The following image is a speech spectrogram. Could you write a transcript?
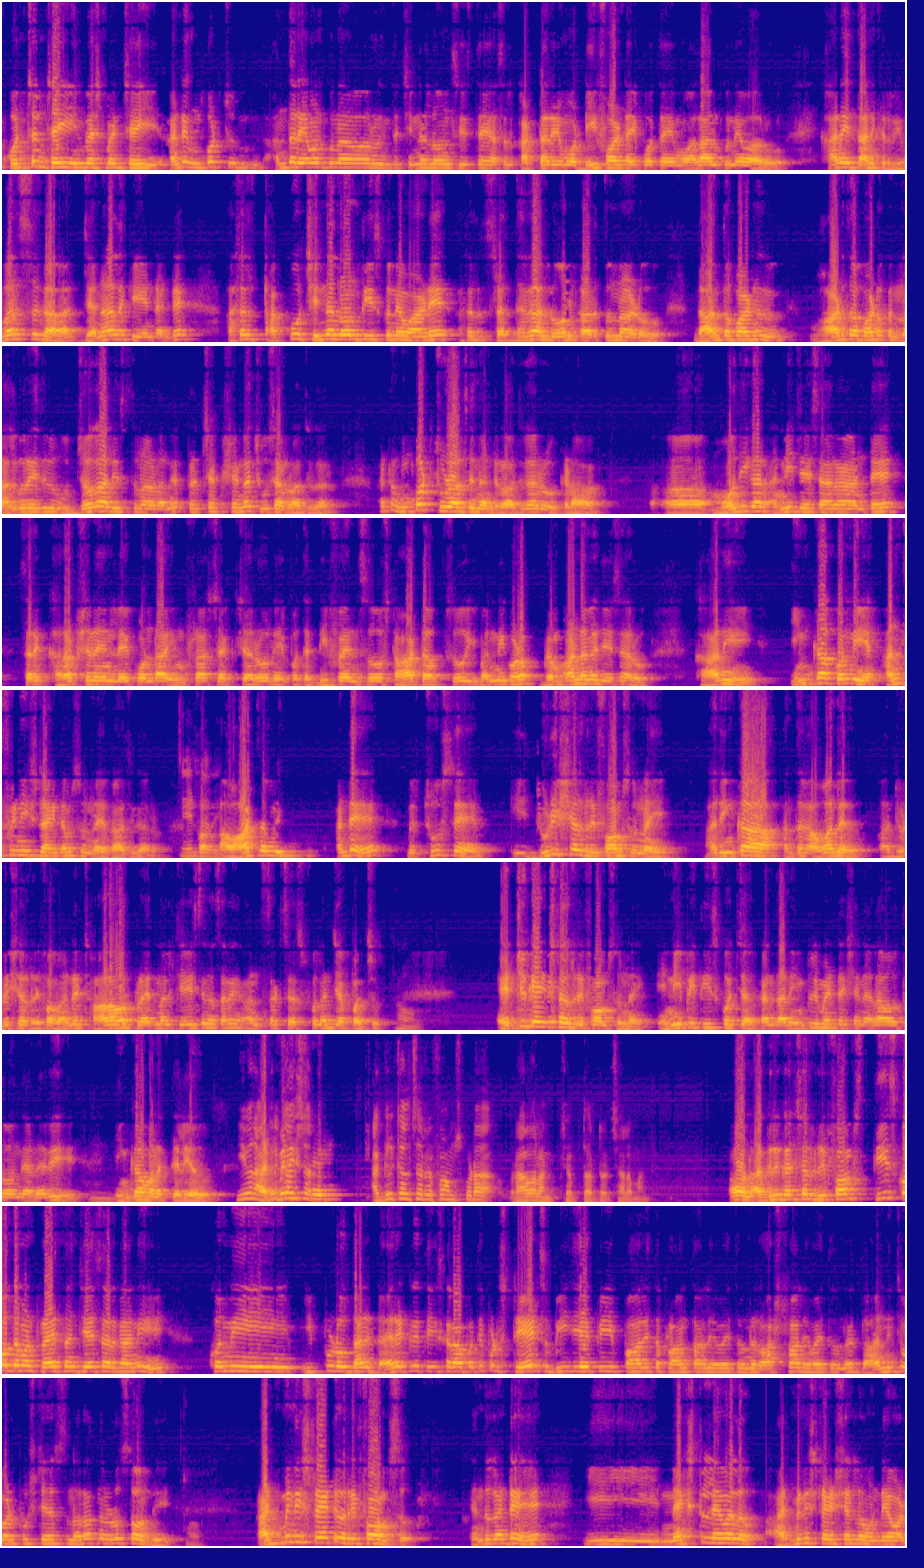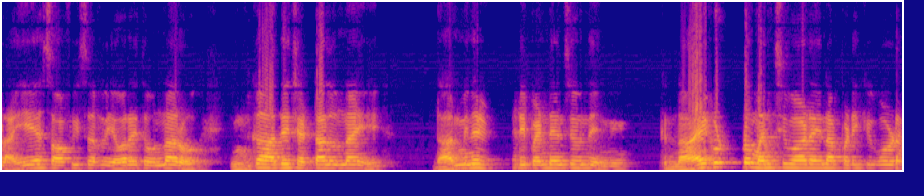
కొంచెం చెయ్యి ఇన్వెస్ట్మెంట్ చెయ్యి. అంటే ఇంకోటి అందరు ఏమనుకునేవారు ఇంత చిన్న లోన్స్ ఇస్తే అసలు కట్టరేమో డిఫాల్ట్ అయిపోతాయేమో అలా అనుకునేవారు. కానీ దానికి రివర్స్గా జనాలకి ఏంటంటే అసలు తక్కువ చిన్న లోన్ తీసుకునేవాడే అసలు శ్రద్ధగా లోన్ కడుతున్నాడు. దాంతోపాటు వాడితో పాటు ఒక నలుగురు ఐదుగురు ఉద్యోగాలు ఇస్తున్నాడు అనేది ప్రత్యక్షంగా చూశాం రాజు గారు అంటే ఇంకోటి చూడాల్సిందంటే రాజు గారు ఇక్కడ మోదీ గారు అన్నీ చేశారా అంటే సరే కరప్షన్ ఏం లేకుండా ఇన్ఫ్రాస్ట్రక్చర్ లేకపోతే డిఫెన్స్ స్టార్టప్స్ ఇవన్నీ కూడా బ్రహ్మాండంగా చేశారు. కానీ ఇంకా కొన్ని అన్ఫినిష్డ్ ఐటమ్స్ ఉన్నాయి రాజు గారు వాటిలో మీ- అంటే మీరు చూస్తే ఈ జుడిషియల్ రిఫార్మ్స్ ఉన్నాయి. అది ఇంకా అంతగా అవ్వలేదు. ఆ జుడిషియల్ రిఫార్మ్ అంటే చాలా వరకు ప్రయత్నాలు చేసినా సరే అన్సక్సెస్ఫుల్ అని చెప్పొచ్చు. ఎడ్యుకేషనల్ రిఫార్మ్స్ ఉన్నాయి. ఎన్ఈపి తీసుకొచ్చారు కానీ దాని ఇంప్లిమెంటేషన్ ఎలా అవుతోంది అనేది ఇంకా మనకు తెలియదు. ఈవెన్ అగ్రికల్చర్ అగ్రికల్చర్ రిఫార్మ్స్ కూడా రావాలని చెప్తారు చాలా మంది అవును అగ్రికల్చర్ రిఫార్మ్స్ తీసుకొద్దామని ప్రయత్నం చేశారు కానీ కొన్ని ఇప్పుడు దాన్ని డైరెక్ట్గా తీసుకురాకపోతే ఇప్పుడు స్టేట్స్ బీజేపీ పాలిత ప్రాంతాలు ఏవైతే ఉన్నాయో రాష్ట్రాలు ఏవైతే ఉన్నాయో దాని నుంచి వాళ్ళు పుష్ చేస్తున్నారో అది నడుస్తోంది. అడ్మినిస్ట్రేటివ్ రిఫార్మ్స్ ఎందుకంటే ఈ నెక్స్ట్ లెవెల్ అడ్మినిస్ట్రేషన్లో ఉండే వాళ్ళు ఐఏఎస్ ఆఫీసర్లు ఎవరైతే ఉన్నారో ఇంకా అదే చట్టాలు ఉన్నాయి దాని మీద డిపెండెన్సీ ఉంది. నాయకుడు మంచివాడైనప్పటికీ కూడా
